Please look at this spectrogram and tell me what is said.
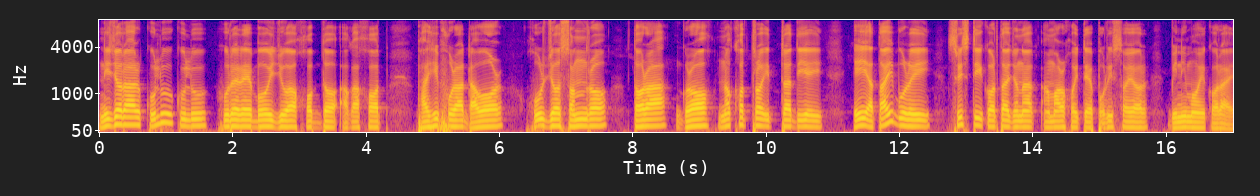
নিজৰাৰ কুলু কুলু সুৰেৰে বৈ যোৱা শব্দ আকাশত ভাহি ফুৰা ডাৱৰ সূৰ্য চন্দ্ৰ তৰা গ্ৰহ নক্ষত্ৰ ইত্যাদিয়েই এই আটাইবোৰেই সৃষ্টিকৰ্তাজনাক আমাৰ সৈতে পৰিচয়ৰ বিনিময় কৰায়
